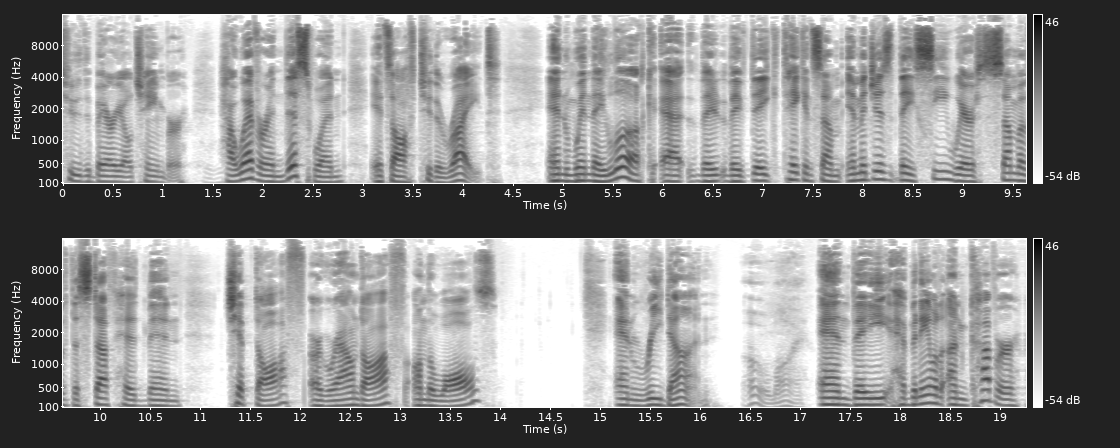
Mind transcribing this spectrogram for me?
to the burial chamber. However, in this one, it's off to the right. And when they look at they they've they taken some images, they see where some of the stuff had been chipped off or ground off on the walls and redone Oh my. and they have been able to uncover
